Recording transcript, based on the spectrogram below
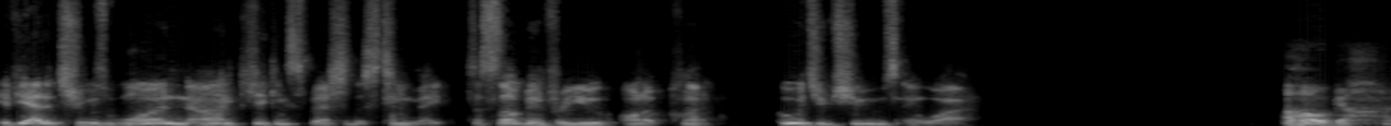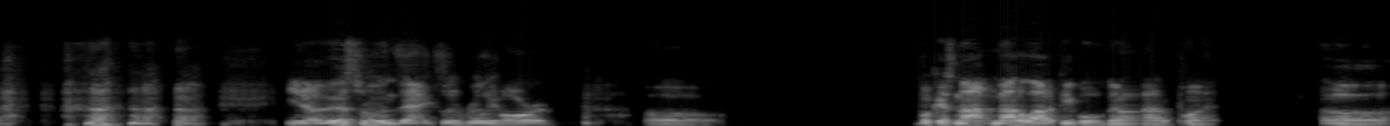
If you had to choose one non-kicking specialist teammate to sub in for you on a punt, who would you choose and why? Oh God, you know this one's actually really hard uh, because not not a lot of people know how to punt. Uh,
